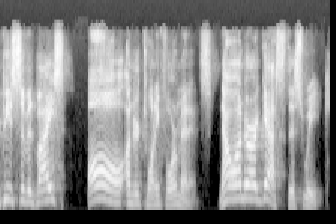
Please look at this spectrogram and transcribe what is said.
pieces of advice, all under 24 minutes. Now, on to our guests this week.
